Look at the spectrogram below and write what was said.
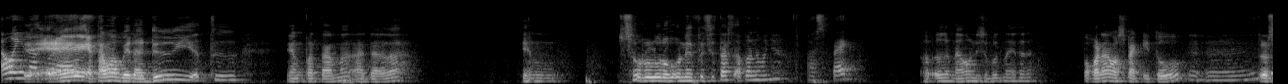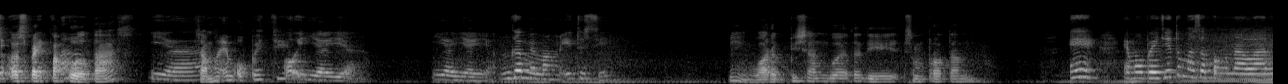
Oh, eh inaugurasi. eta mah beda deui atuh yang pertama adalah yang seluruh universitas apa namanya Ospek. Heeh, naon disebutnya itu pokoknya ospek itu Mm-mm. terus Ya, ospek lah. fakultas Iya. sama MOPC Oh iya iya. Iya iya iya. Enggak memang itu sih. Ih, wareg pisan gua tadi semprotan Eh, MOPC itu masa pengenalan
